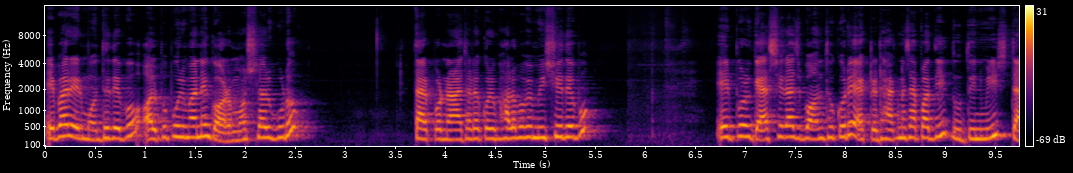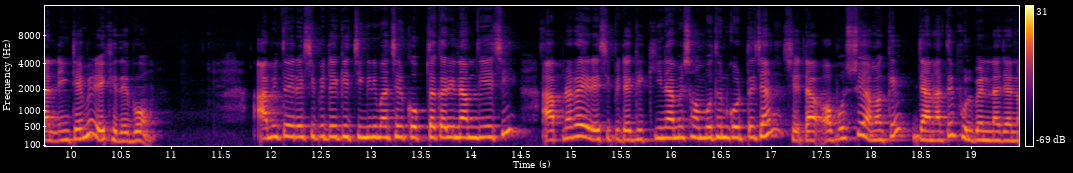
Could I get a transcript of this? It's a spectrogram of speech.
এবার এর মধ্যে দেব অল্প পরিমাণে গরম মশলার গুঁড়ো। তারপর নাড়াচাড়া করে ভালোভাবে মিশিয়ে দেব। এরপর গ্যাসের আজ বন্ধ করে একটা ঢাকনা চাপা দিয়ে দু তিন মিনিট স্ট্যান্ডিং টাইমে রেখে দেব। আমি তো এই রেসিপিটাকে চিংড়ি মাছের কোপ্তাকারি নাম দিয়েছি। আপনারা এই রেসিপিটাকে কী নামে সম্বোধন করতে চান, সেটা অবশ্যই আমাকে জানাতে ভুলবেন না যেন।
